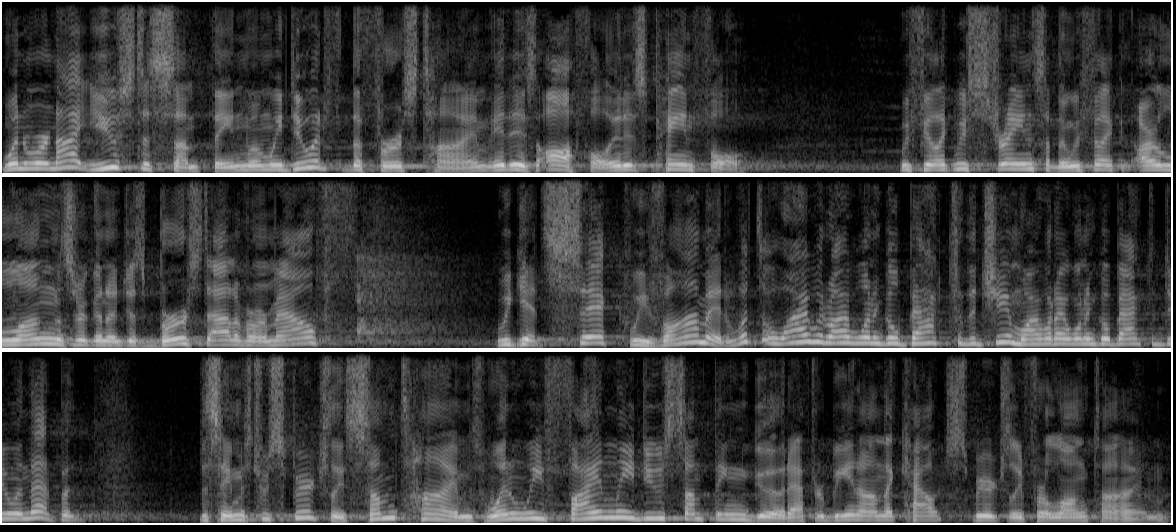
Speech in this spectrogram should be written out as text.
When we're not used to something, when we do it the first time, it is awful, it is painful. We feel like we've strained something. We feel like our lungs are going to just burst out of our mouth. We get sick, we vomit. What's, why would I want to go back to the gym? Why would I want to go back to doing that? But the same is true spiritually. Sometimes when we finally do something good after being on the couch spiritually for a long time,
